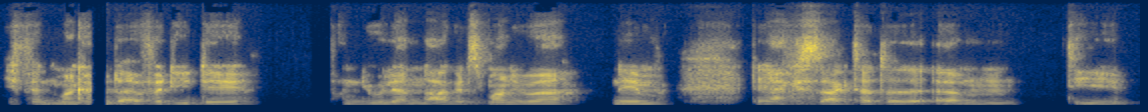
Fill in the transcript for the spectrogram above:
Ich finde, man könnte einfach die Idee von Julian Nagelsmann übernehmen, der ja gesagt hatte, ähm, die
